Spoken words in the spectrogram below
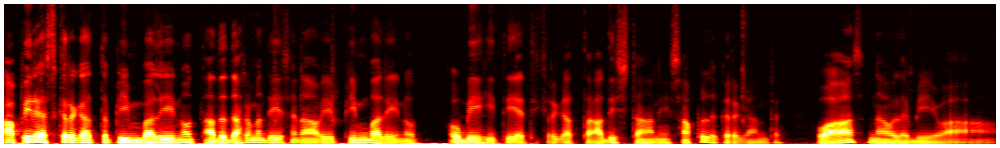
අපි රැස් කරගත්ත පින් බලේනොත් අද ධර්ම දේශනාවේ පින් බලේනොත් ඔබේ හිතේ ඇති කරගත්ත අදිෂ්ඨානය සඵල කරගන්නට වාසනාව ලැබේවා.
